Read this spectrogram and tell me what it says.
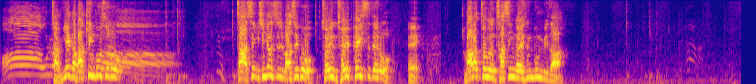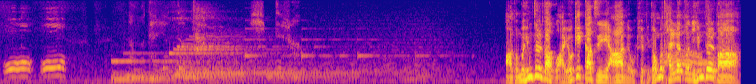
아, 올라. 자, 위에가 막힌 곳으로. 자 신, 신경 쓰지 마시고 저희는 저희 페이스대로 예 마라톤은 자신과의 승부입니다 오, 오, 오. 너무 달렸더니 힘들어. 아 너무 힘들다고 아 여기까지 아 네 오케이 오케이 너무 달렸더니 힘들다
